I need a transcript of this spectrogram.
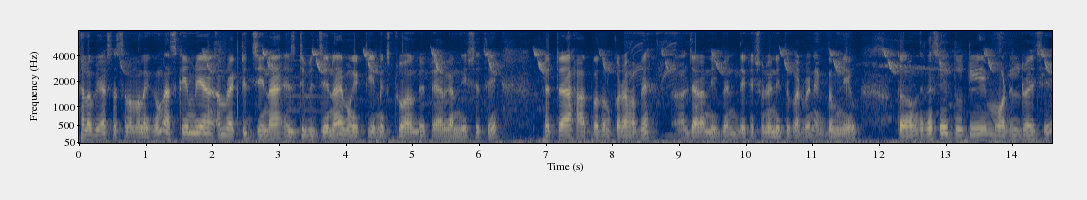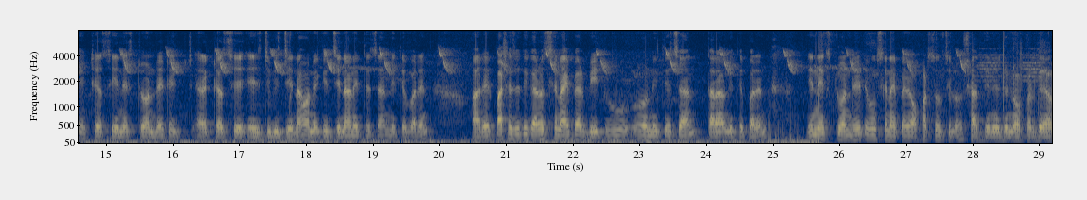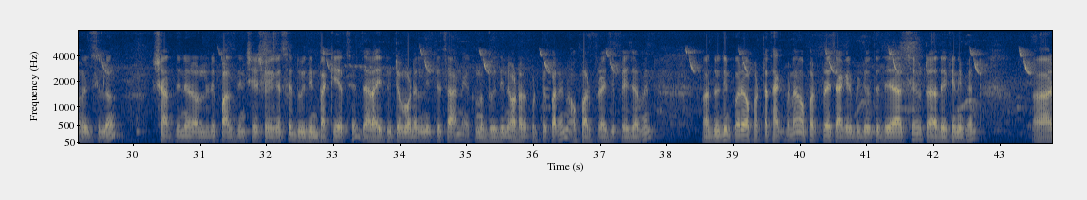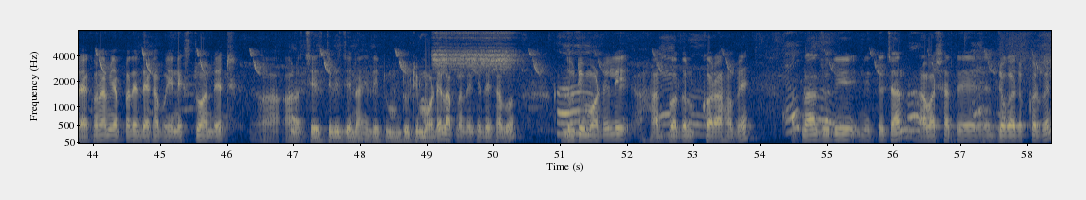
Hello বিয়ার্স আসসালামু আলাইকুম আজকে আমি আমরা একটি জেনা এসডিবি জেনা এবং একটি এনএক্স টু হান্ড্রেড এয়ার গান নিয়ে এসেছি। সেটা হাত বদল করা হবে। যারা নেবেন, দেখে শুনে নিতে পারবেন, একদম নিউ। তো আমাদের কাছে দুটি মডেল রয়েছে। একটি হচ্ছে এনএক্স টু হান্ড্রেড আর একটা হচ্ছে এইচডিবি জেনা। অনেকে জেনা নিতে চান, নিতে পারেন। আর এর পাশে যদি কারও স্নাইপার ভি টু নিতে চান, তারাও নিতে পারেন। এনএক্স টু হান্ড্রেড এবং স্নাইপারের অফার চলছিল। সাত দিনের জন্য অফার দেওয়া হয়েছিল। সাত দিনের অলরেডি পাঁচ দিন শেষ হয়ে গেছে, দুই দিন বাকি আছে। যারা এই দুইটা মডেল নিতে চান এখনও দুই দিনে অর্ডার করতে পারেন অফার প্রাইজে পেয়ে যাবেন। আর দুই দিন পরে অফারটা থাকবে না অফার প্রাইস আগের ভিডিওতে দেওয়া আছে, ওটা দেখে নেবেন। আর এখন আমি আপনাদের দেখাবো এনএক্স টু হান্ড্রেড আর হচ্ছে এইচডিবি জেনা এই দুটি দুটি মডেল আপনাদেরকে দেখাবো। দুটি মডেলই হাত বদল করা হবে। আপনারা যদি নিতে চান, আমার সাথে যোগাযোগ করবেন।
